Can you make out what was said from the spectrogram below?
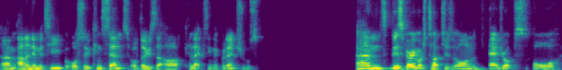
um, anonymity, but also consent of those that are collecting the credentials. And this very much touches on airdrops or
